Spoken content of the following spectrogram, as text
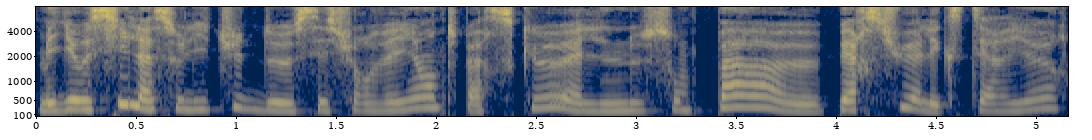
mais il y a aussi la solitude de ces surveillantes parce que elles ne sont pas euh, perçues à l'extérieur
